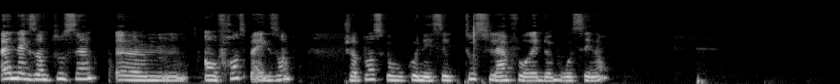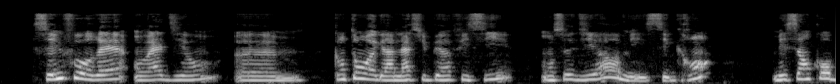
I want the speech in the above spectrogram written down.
Un exemple tout simple, euh, en France par exemple, je pense que vous connaissez tous la forêt de Brocéliande. C'est une forêt, on va dire, euh, quand on regarde la superficie, on se dit oh mais c'est grand, mais c'est encore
